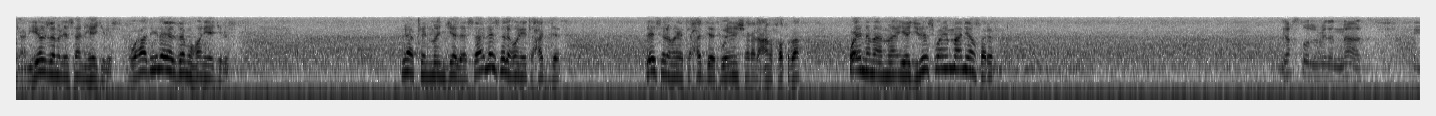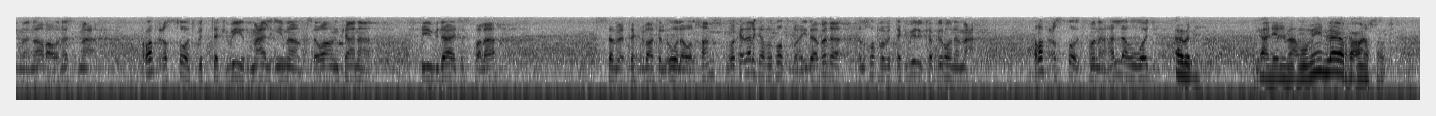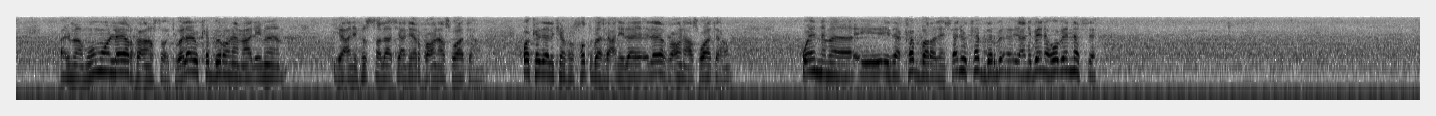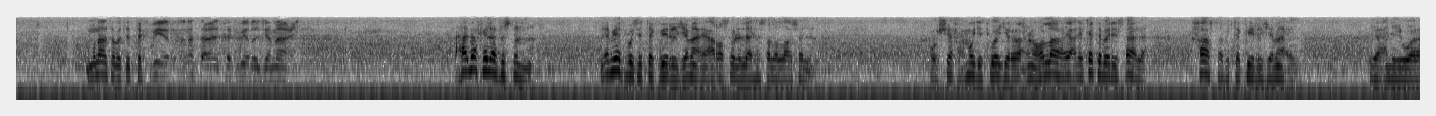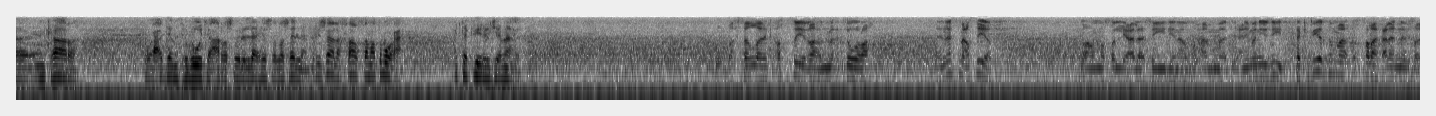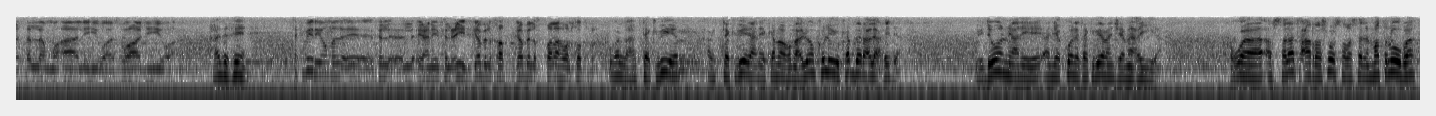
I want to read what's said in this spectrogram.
يعني يلزم الإنسان يجلس وهذه لا يلزمه أن يجلس. لكن من جلس ليس له أن يتحدث ليس له أن يتحدث وينشغل عن الخطبة وإنما ما يجلس وإما أن ينصرف. يحصل من الناس فيما نرى ونسمع رفع الصوت بالتكبير مع الإمام سواء كان في بداية الصلاة السبع تكبيرات الأولى والخمس وكذلك في الخطبة. إذا بدأ في الخطبة بالتكبير يكبرون معه. رفع الصوت هنا هل له وجه؟ أبدا. يعني المأمومين لا يرفعون الصوت. المأمومون لا يرفعون الصوت ولا يكبرون مع الإمام يعني في الصلاة يعني يرفعون أصواتهم. وكذلك في الخطبة يعني لا يرفعون أصواتهم. وإنما إذا كبر الإنسان يكبر يعني بينه وبين نفسه. مناسبة التكبير نسأل عن التكبير الجماعي. هذا خلاف السنة. لم يثبت التكبير الجماعي عن رسول الله صلى الله عليه وسلم. والشيخ محمود التويجري رحمه الله يعني كتب رسالة خاصة بالتكبير الجماعي يعني وإنكاره وعدم ثبوته عن رسول الله صلى الله عليه وسلم. رسالة خاصة مطبوعة بالتكبير الجماعي. أحسن الله لك الصيغة المأثورة. نسمع صيغ. اللهم صل على سيدنا محمد. يعني من يزيد تكبير ثم الصلاة على النبي صلى الله عليه وسلم وآله وأزواجه و... هذا فين؟ تكبير يوم في يعني في العيد قبل قبل الصلاة والخطبة. والله التكبير التكبير يعني كما هو معلوم كله يكبر على حدة بدون يعني أن يكون تكبيرا جماعيا. والصلاة على الرسول صلى الله عليه وسلم مطلوبة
